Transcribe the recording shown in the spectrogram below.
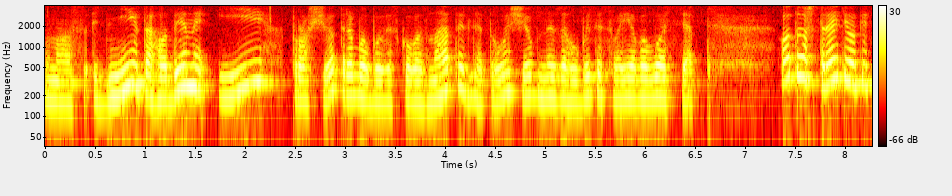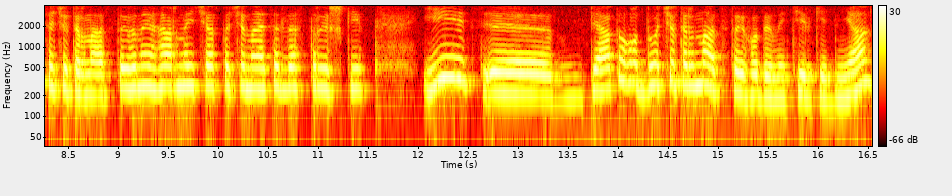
у нас дні та години, і про що треба обов'язково знати для того, щоб не загубити своє волосся. Отож, 3 після 14 години гарний час починається для стрижки. І е, 5 до 14 години тільки дня,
